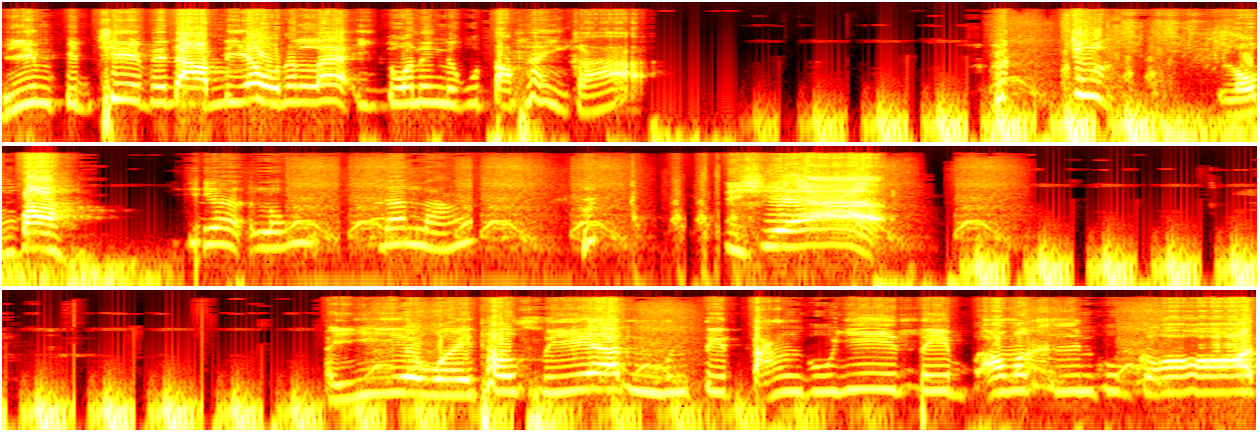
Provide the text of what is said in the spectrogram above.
บีมปิดชีพในดาบเดียวนั่นแหละอีกตัวหนึ่งเดี๋ยวกูตัดให้ขาฮึดจึกล้มปะเชี่ยลงด้านหลังไอ้เชี่ย ไอ้เหี้ยเว้ยเท่าเซียน มึงติดตังค์กูยี่สิบเอามาคืนกูก่อน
